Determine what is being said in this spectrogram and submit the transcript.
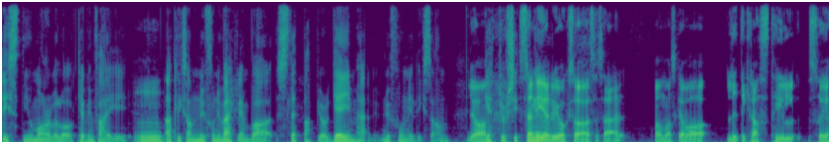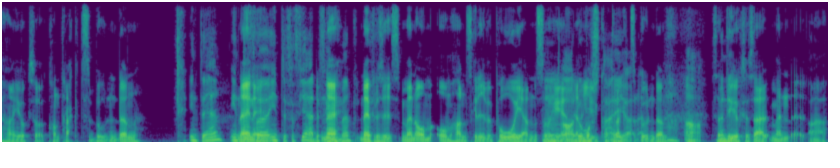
Disney och Marvel och Kevin Feige. mm, Att liksom nu får ni verkligen bara step up your game här nu. Nu får ni liksom Ja, get your shit sen är together. det ju också alltså så här, Om man ska vara lite krass till Så är han ju också kontraktsbunden Inte än, inte, Nej, nej. För, inte för fjärde nej, filmen. nej precis, men om, om han skriver på igen så Mm, är ja, det då han ju det. kontraktsbunden Ja, Så att det är det, ju också så här, men ja,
